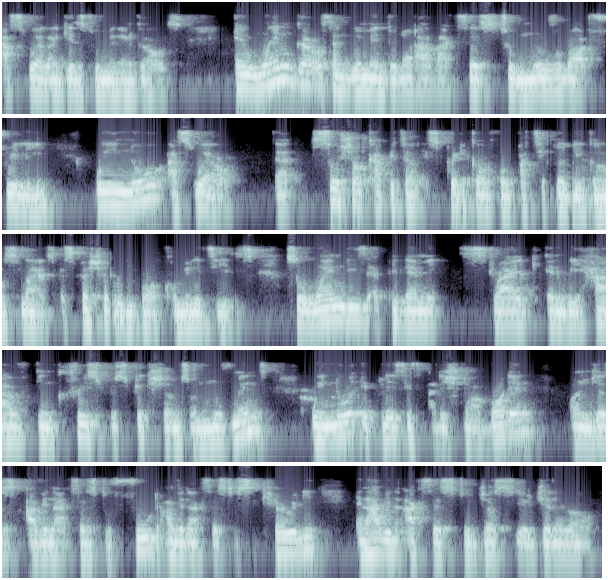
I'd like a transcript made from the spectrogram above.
as well against women and girls. And when girls and women do not have access to move about freely, we know as well that social capital is critical for particularly girls' lives, especially in poor communities. So when these epidemics strike and we have increased restrictions on movement, we know it places additional burden on just having access to food, having access to security, and having access to just your general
